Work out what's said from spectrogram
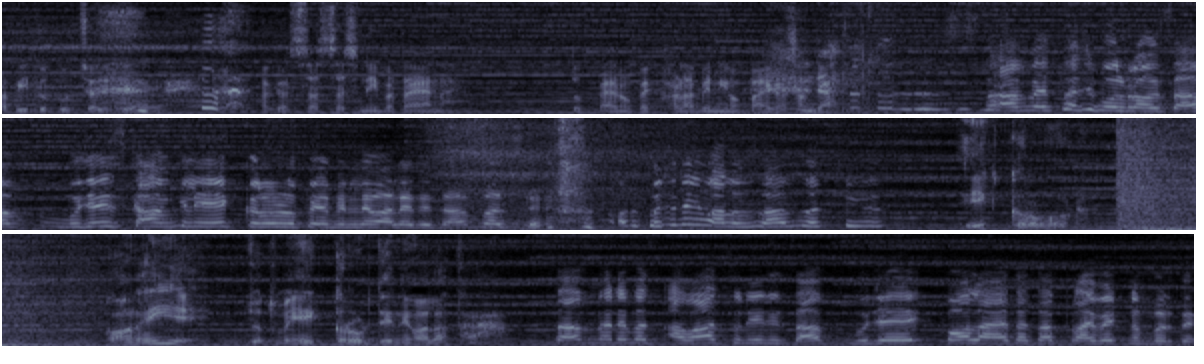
अभी तो तू चल के आया अगर सच सच नहीं बताया ना तो पैरों पे खड़ा भी नहीं हो पाएगा समझा? साहब मैं सच बोल रहा हूँ साहब मुझे इस काम के लिए एक करोड़ रुपए मिलने वाले थे साहब बस। और कुछ नहीं मालूम साहब सच्ची में एक करोड़? कौन है ये जो तुम्हें एक करोड़ देने वाला था? साहब मैंने बस आवाज़ सुनी थी साहब मुझे कॉल आया था साहब प्राइवेट नंबर से।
